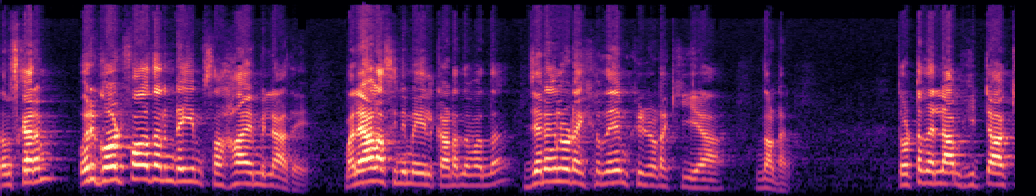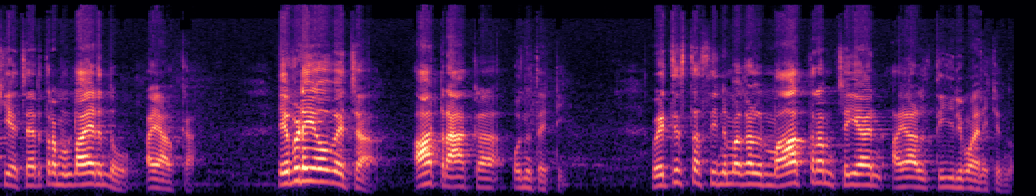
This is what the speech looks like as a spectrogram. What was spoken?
നമസ്കാരം. ഒരു ഗോഡ് ഫാദറിന്റെയും സഹായമില്ലാതെ മലയാള സിനിമയിൽ കടന്നു വന്ന് ജനങ്ങളുടെ ഹൃദയം കീഴടക്കിയ നടൻ. തൊട്ടതെല്ലാം ഹിറ്റാക്കിയ ചരിത്രമുണ്ടായിരുന്നു അയാൾക്ക്. എവിടെയോ വെച്ച ആ ട്രാക്ക് ഒന്ന് തെറ്റി. വ്യത്യസ്ത സിനിമകൾ മാത്രം ചെയ്യാൻ അയാൾ തീരുമാനിക്കുന്നു.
